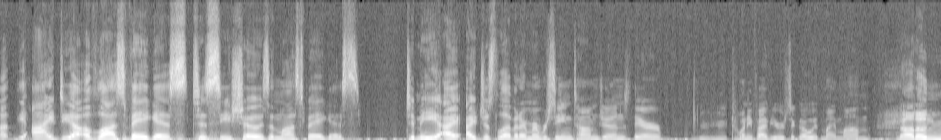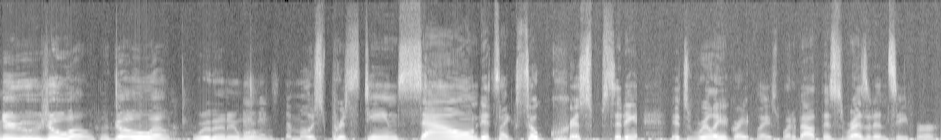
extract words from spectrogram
Uh, the idea of Las Vegas to see shows in Las Vegas. to me, I, I just love it. I remember seeing Tom Jones there 25 years ago with my mom. Not unusual to go out with And anyone. it's the most pristine sound. It's like so crisp sitting. It's really a great place. What about this residency for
